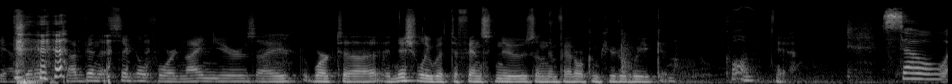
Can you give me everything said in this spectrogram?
Yeah, I've been, at, I've been at Signal for nine years. I worked uh, initially with Defense News and then Federal Computer Week. And, cool. Yeah. So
